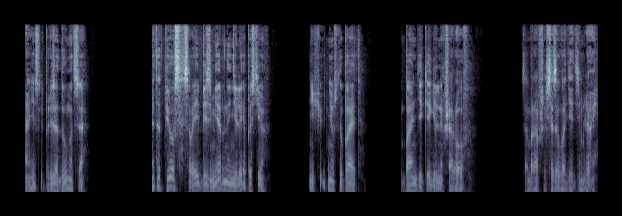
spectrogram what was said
А если призадуматься, этот пес своей безмерной нелепостью ничуть не уступает банде кегельных шаров, собравшихся завладеть землей.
